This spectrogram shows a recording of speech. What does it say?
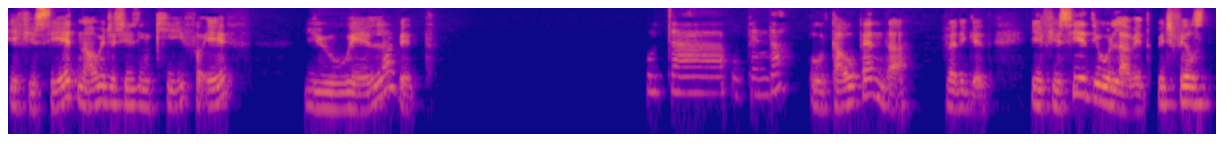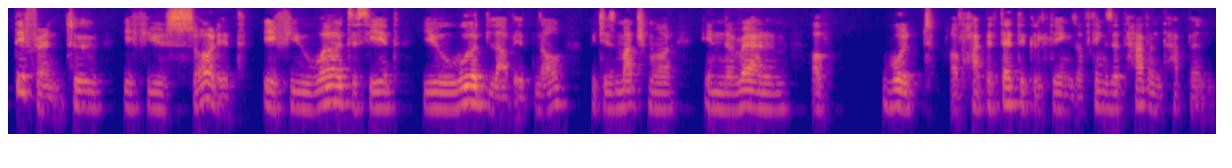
If you see it, now we're just using ki for if, you will love it. uta upenda, Uta upenda. Very good. If you see it, you will love it, which feels different to if you saw it. If you were to see it, you would love it, no? Which is much more in the realm of would, of hypothetical things, of things that haven't happened.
